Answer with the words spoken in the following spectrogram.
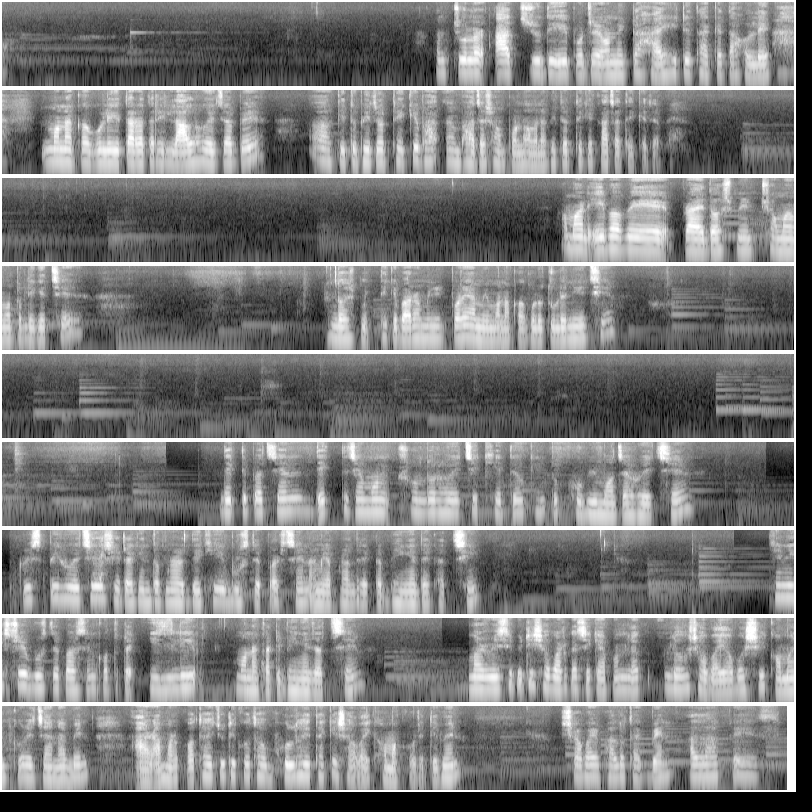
চুলার আঁচ যদি এই পর্যায়ে অনেকটা হাই হিটে থাকে, তাহলে মনাকাগুলি তাড়াতাড়ি লাল হয়ে যাবে কিন্তু ভিতর থেকে ভাজা সম্পূর্ণ হবে না, ভিতর থেকে কাঁচা থেকে যাবে। আমার এভাবে প্রায় দশ মিনিট সময় মতো লেগেছে। দশ মিনিট থেকে বারো মিনিট পরে আমি মনাকাগুলো তুলে নিয়েছি। দেখতে পাচ্ছেন, দেখতে যেমন সুন্দর হয়েছে, খেতেও কিন্তু খুবই মজা হয়েছে। ক্রিস্পি হয়েছে, সেটা কিন্তু আপনারা দেখেই বুঝতে পারছেন। আমি আপনাদের একটা ভেঙে দেখাচ্ছি। নিশ্চয়ই বুঝতে পারছেন কতটা ইজিলি মনাকাটি ভেঙে যাচ্ছে। আমার রেসিপিটি সবার কাছে কেমন লাগল, সবাই অবশ্যই কমেন্ট করে জানাবেন। আর আমার কথায় যদি কোথাও ভুল হয়ে থাকে, সবাই ক্ষমা করে দেবেন। সবাই ভালো থাকবেন। আল্লাহ হাফেজ।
